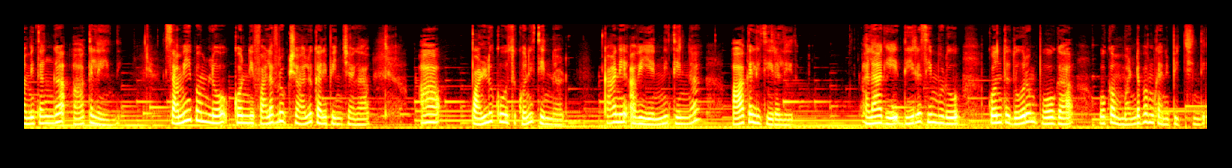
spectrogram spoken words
అమితంగా ఆకలైంది. సమీపంలో కొన్ని ఫలవృక్షాలు కనిపించగా ఆ పళ్ళు కోసుకొని తిన్నాడు. కానీ అవి ఎన్ని తిన్నా ఆకలి తీరలేదు. అలాగే ధీరసింహుడు కొంత దూరం పోగా ఒక మండపం కనిపించింది.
